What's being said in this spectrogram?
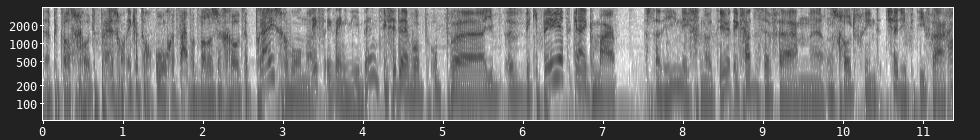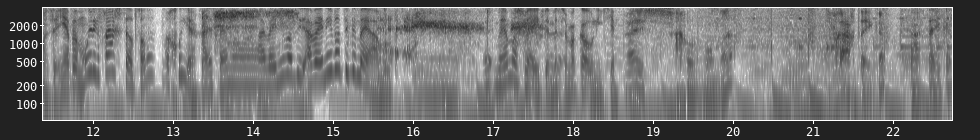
Heb ik wel eens een grote prijs gewonnen? Ik heb toch ongetwijfeld wel eens een grote prijs gewonnen? ik, ik weet niet wie je bent. Ik zit even op, op eh, eh, Wikipedia te kijken, maar er staat hier niks genoteerd. Ik ga het dus even aan eh, onze grote vriend ChatGPT vragen. Oh, je hebt een moeilijke vraag gesteld, Sanne. Maar goeie. Hij, is helemaal, hij, weet niet wat hij, hij weet niet wat hij ermee aan moet. Ik ben helemaal zweten met zijn marconietje. Prijs gewonnen? Vraagteken. Vraagteken.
